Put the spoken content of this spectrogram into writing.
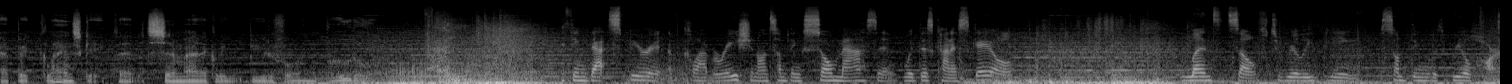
epic landscape that it's cinematically beautiful and brutal. I think that spirit of collaboration on something so massive with this kind of scale lends itself to really being something with real heart.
